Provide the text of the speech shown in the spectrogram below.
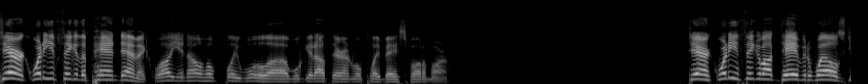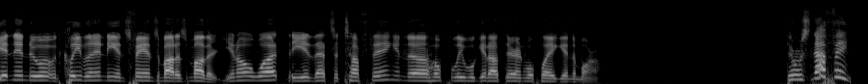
Derek, what do you think of the pandemic? Well, you know, hopefully we'll uh, we'll get out there and we'll play baseball tomorrow. Derek, what do you think about David Wells getting into it with Cleveland Indians fans about his mother? You know what? The, that's a tough thing, and uh, hopefully we'll get out there and we'll play again tomorrow. There was nothing.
